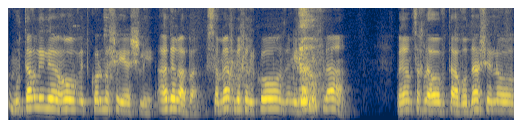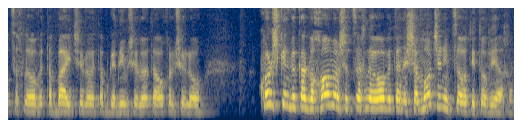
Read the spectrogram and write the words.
מותר לי לאהוב את כל מה שיש לי. אדרבה, שמח בחלקו זה מידה נפלאה. בן אדם צריך לאהוב את העבודה שלו, צריך לאהוב את הבית שלו, את הבגדים שלו, את האוכל שלו. כל שכן וקל וחומר שצריך לאהוב את הנשמות שנמצאות איתו ביחד.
